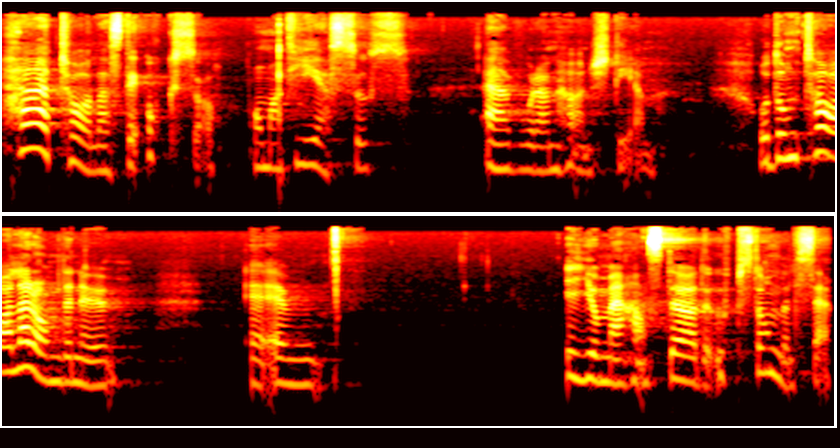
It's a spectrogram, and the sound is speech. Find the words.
Här talas det också om att Jesus är vår hörnsten. Och de talar om det nu eh, i och med hans död och uppståndelse.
